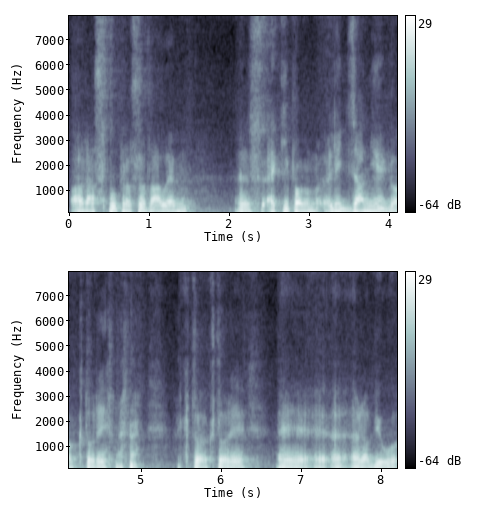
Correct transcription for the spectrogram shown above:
oraz współpracowałem z ekipą Lindzaniego, który, który e, e, robił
